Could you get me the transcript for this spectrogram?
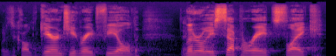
what is it called? Guaranteed Rate Field, literally separates like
